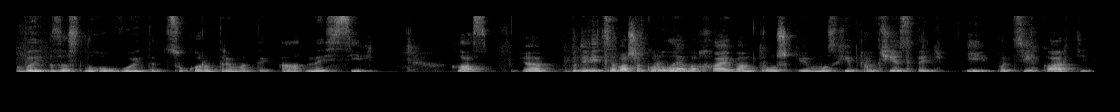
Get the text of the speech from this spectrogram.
Ви заслуговуєте цукор отримати, а не сіль. Клас. Е, Подивіться, ваша королева, хай вам трошки мозги прочистить. І по цій карті,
